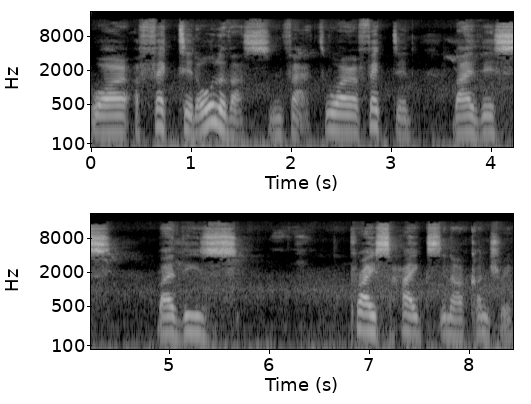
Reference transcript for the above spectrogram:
who are affected, all of us, in fact, who are affected by this, by these price hikes in our country.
